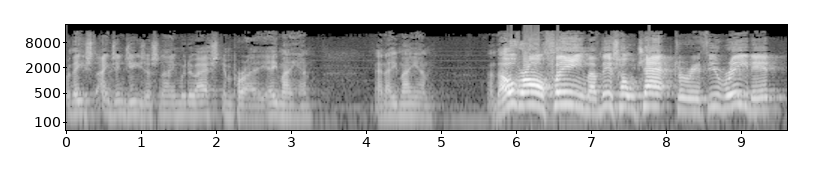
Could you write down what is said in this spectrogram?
For these things in Jesus' name we do ask and pray. Amen and amen. And the overall theme of this whole chapter, if you read it,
